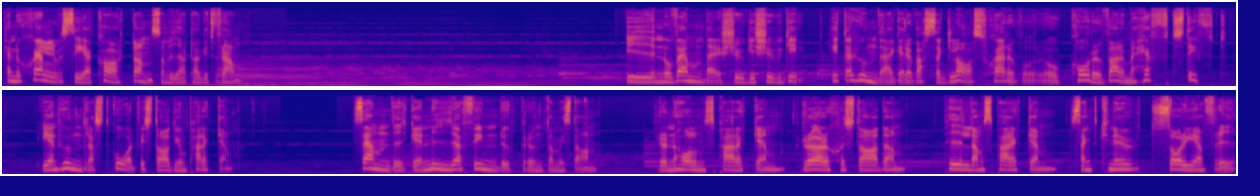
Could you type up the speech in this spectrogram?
kan du själv se kartan som vi har tagit fram. I november 2020 hittar hundägare vassa glasskärvor och korvar med häftstift i en hundrastgård vid Stadionparken. Sen dyker nya fynd upp runt om i stan. Rönneholmsparken, Rörsjöstaden, Pildammsparken, Sankt Knut, Sorgenfri.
